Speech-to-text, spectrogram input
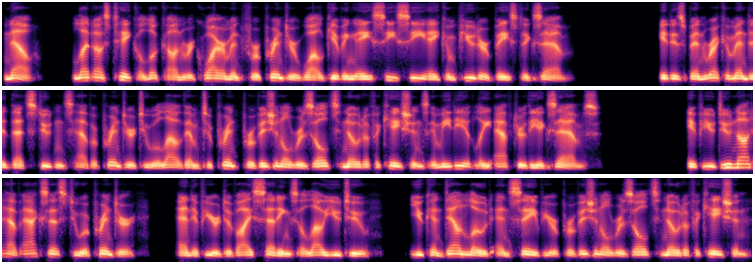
Now, let us take a look on requirement for printer while giving ACCA computer-based exam. It has been recommended that students have a printer to allow them to print provisional results notifications immediately after the exams. If you do not have access to a printer, and if your device settings allow you to, you can download and save your provisional results notification,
